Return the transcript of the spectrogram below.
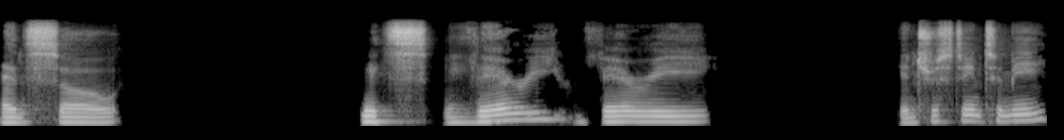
And so it's very, very interesting to me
